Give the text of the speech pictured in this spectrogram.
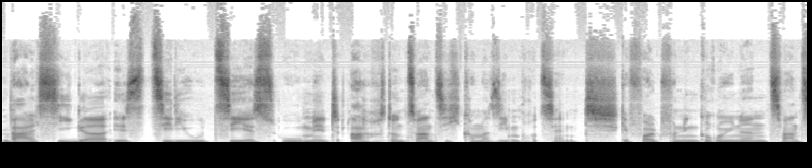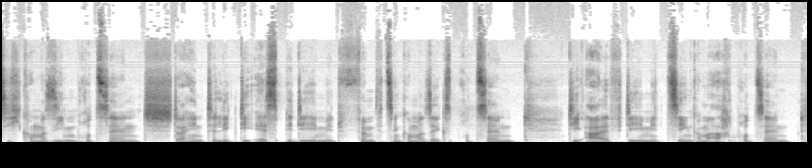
Wahlsieger ist CDU-CSU mit 28,7 Prozent, gefolgt von den Grünen 20,7 Prozent. Dahinter liegt die SPD mit 15,6 Prozent, die AfD mit 10,8 Prozent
